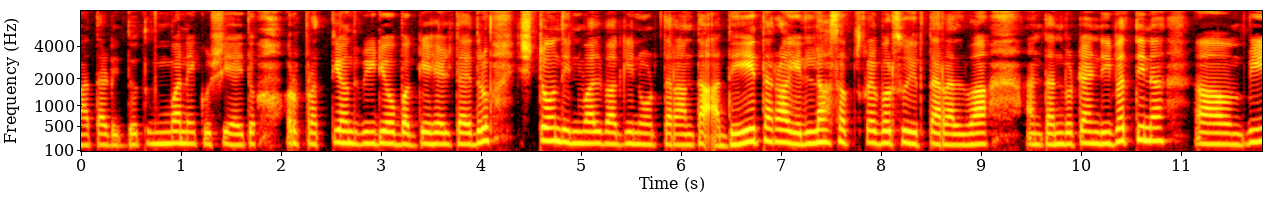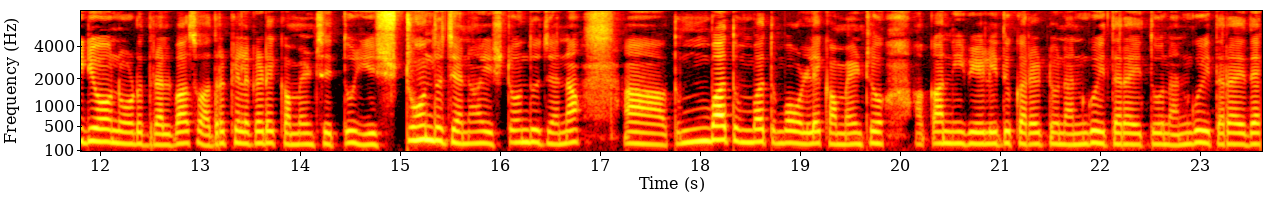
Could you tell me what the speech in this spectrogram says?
ಮಾತಾಡಿದ್ದು. ತುಂಬಾ ಖುಷಿ ಆಯಿತು. ಅವ್ರು ಪ್ರತಿಯೊಂದು ವೀಡಿಯೋ ಬಗ್ಗೆ ಹೇಳ್ತಾಯಿದ್ರು ಇಷ್ಟೊಂದು ಇನ್ವಾಲ್ವ್ ಆಗಿ ನೋಡ್ತಾರ ಅಂತ ಅದೇ ಥರ ಎಲ್ಲ ಸಬ್ಸ್ಕ್ರೈಬರ್ಸು ಇರ್ತಾರಲ್ವ ಅಂತಂದ್ಬಿಟ್ಟು ಆ್ಯಂಡ್ ಇವತ್ತಿನ ವಿಡಿಯೋ ನೋಡಿದ್ರಲ್ವಾ? ಸೊ ಅದ್ರ ಕೆಳಗಡೆ ಕಮೆಂಟ್ಸ್ ಇತ್ತು. ಎಷ್ಟೊಂದು ಜನ ಎಷ್ಟೊಂದು ಜನ ತುಂಬ ತುಂಬ ತುಂಬ ಒಳ್ಳೆ ಕಮೆಂಟ್ಸು ಅಕ್ಕ, ನೀವು ಹೇಳಿದ್ದು ಕರೆಕ್ಟು ನನಗೂ ಈ ಥರ ಇತ್ತು. ನನಗೂ ಈ ಥರ ಇದೆ.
